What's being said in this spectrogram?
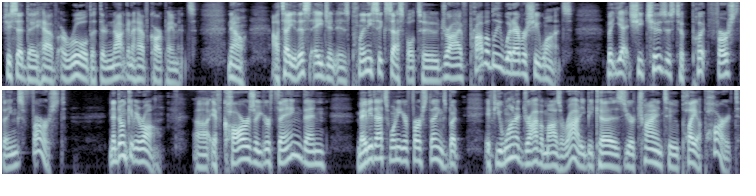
She said they have a rule that they're not going to have car payments. Now, I'll tell you, this agent is plenty successful to drive probably whatever she wants, but yet she chooses to put first things first. Now, don't get me wrong. Uh, if cars are your thing, then maybe that's one of your first things. But if you want to drive a Maserati because you're trying to play a part,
